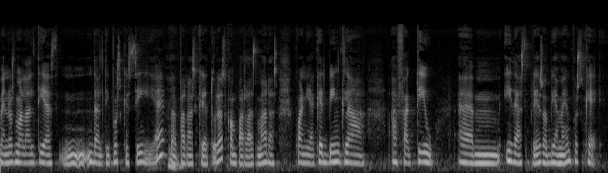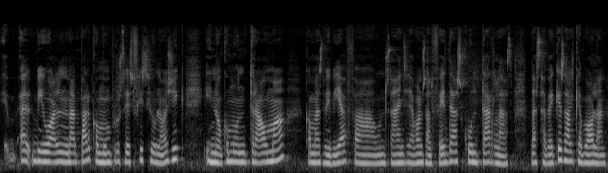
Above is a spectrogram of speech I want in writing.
menys malalties del tipus que sigui, eh? per, per les criatures com per les mares. Quan hi ha aquest vincle afectiu Um, I després, òbviament, doncs que eh, viu en el parc com un procés fisiològic i no com un trauma com es vivia fa uns anys. Llavors, el fet d'escoltar-les, de saber què és el que volen,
